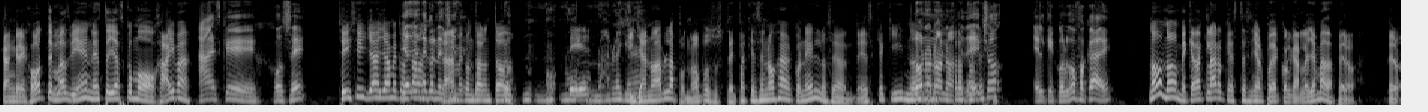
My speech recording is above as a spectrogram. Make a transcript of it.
Cangrejote, más bien. Este ya es como Jaiba. Ah, es que José. Sí, sí, ya, ya me Ya- ya contaron. con ya me contaron todo. No, no, no, Sí. no habla ya. Y ya no habla, pues no, pues usted para qué se enoja con él, o sea, es que aquí no. No, no, no, no. trata De hecho, el que colgó fue acá, ¿eh? No, no, me queda claro que este señor puede colgar la llamada, pero, pero,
